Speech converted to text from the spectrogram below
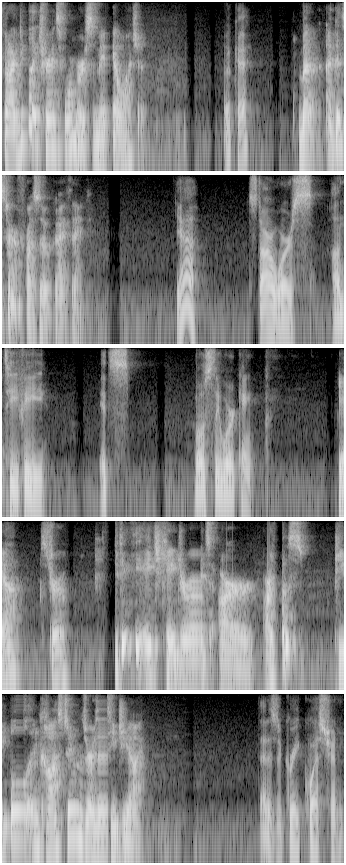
But I do like Transformers, so maybe I'll watch it. Okay. But a good start for Ahsoka, I think. Yeah. Star Wars on TV. It's mostly working. Yeah, it's true. Do you think the HK droids are are those people in costumes or is it CGI? That is a great question.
